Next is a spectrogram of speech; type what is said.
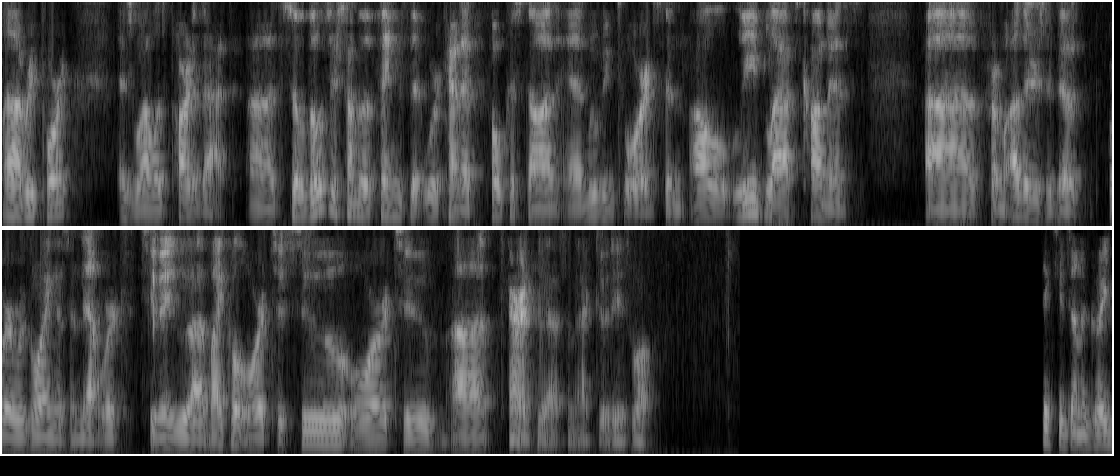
uh, report as well as part of that. Uh, so those are some of the things that we're kind of focused on and moving towards. And I'll leave last comments uh, from others about where we're going as a network to uh, Michael or to Sue or to uh, Karen, who has some activity as well. I think you've done a great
